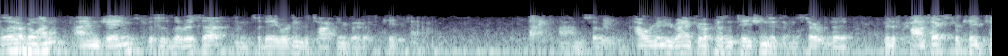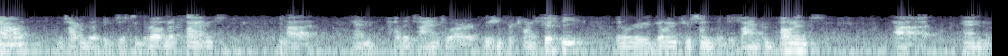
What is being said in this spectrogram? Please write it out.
Hello everyone, I'm James, this is Larissa, and today we're going to be talking about Cape Town. Um, so how we're going to be running through our presentation is I'm going to start with a bit of context for Cape Town. I'm talking about the existing development plans uh, and how they tie into our vision for 2050. Then we're going to be going through some of the design components, uh, and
